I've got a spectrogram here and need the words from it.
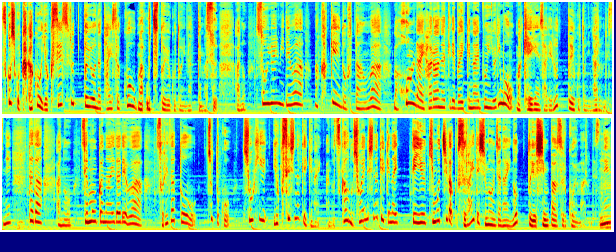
少しこう価格を抑制するというような対策を、まあ、打つということになってます。あのそういう意味では、まあ、家計の負担は、まあ、本来払わなければいけない分よりも、まあ、軽減されるということになるんですね。ただあの専門家の間ではそれだとちょっとこう消費抑制しなきゃいけない。あの使うの省エネしなきゃいけないっていう気持ちが薄らいでしまうんじゃないの？という心配をする声もあるんですね。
